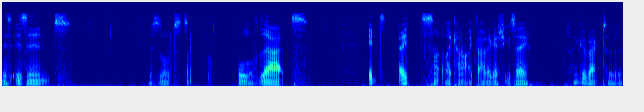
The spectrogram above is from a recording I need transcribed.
This isn't. This is all just like all of that. It's it's like kind of like that, I guess you could say. So me go back to.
